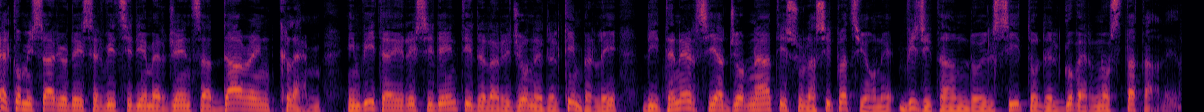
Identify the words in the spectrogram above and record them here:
E il commissario dei servizi di emergenza Darren Clem invita i residenti della regione del Kimberley di tenersi aggiornati sulla situazione visitando il sito del governo statale.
